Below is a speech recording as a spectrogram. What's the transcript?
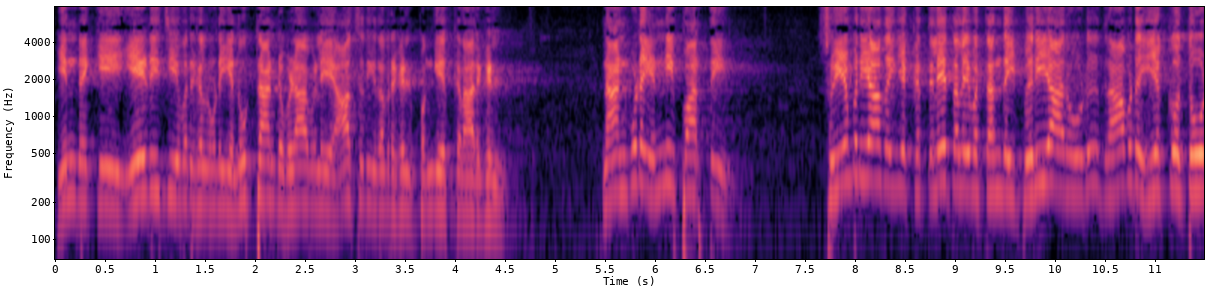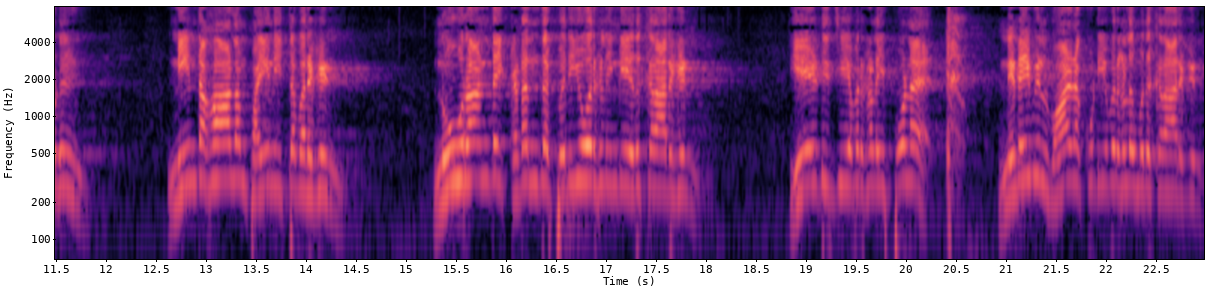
இன்றைக்கு ஏடிஜி அவர்களுடைய நூற்றாண்டு விழாவிலே ஆசிரியர் அவர்கள் பங்கேற்கிறார்கள். நான் கூட எண்ணி பார்த்தேன். சுயமரியாதை இயக்கத்திலே தலைவர் தந்தை பெரியாரோடு திராவிட இயக்கத்தோடு நீண்டகாலம் பயணித்தவர்கள். நூறாண்டை கடந்த பெரியோர்கள் இங்கே இருக்கிறார்கள். ஏடிஜி அவர்களைப் போல நினைவில் வாழக்கூடியவர்களும் இருக்கிறார்கள்.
